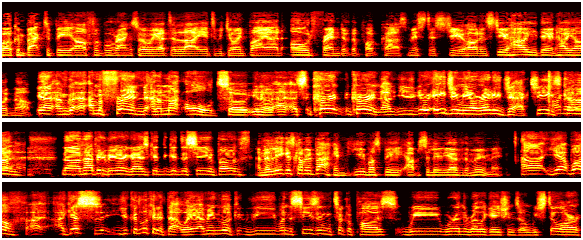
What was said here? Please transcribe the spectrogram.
Welcome back to BR Football Ranks, where we are delighted to be joined by an old friend of the podcast, Mr. Stu Holden. Stu, how are you doing? How are you holding up? Yeah, I'm. I'm a friend, and I'm not old, so you know, I, I current, current. Uh, you're aging me already, Jack. Jeez, oh, come on. No, I'm happy to be here, guys. Good, good to see you both. And the league is coming back, and you must be absolutely over the moon, mate. Uh, yeah, well, I, I, guess you could look at it that way. I mean, look, the when the season took a pause, we were in the relegation zone. We still are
